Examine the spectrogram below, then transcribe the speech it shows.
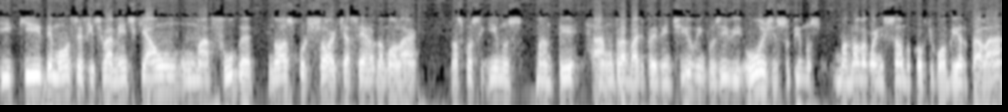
e que demonstram efetivamente que há um, uma fuga. Nós, por sorte, a Serra do Amolar, nós conseguimos manter ah, um trabalho preventivo, inclusive hoje subimos uma nova guarnição do Corpo de Bombeiro para lá,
